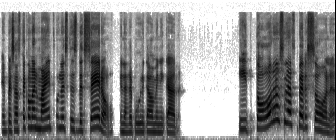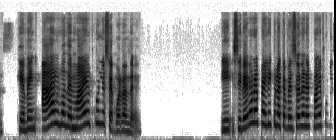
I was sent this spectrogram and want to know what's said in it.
Empezaste con el mindfulness desde cero en la República Dominicana. Y todas las personas que ven algo de mindfulness se acuerdan de él. Y si ven una película que menciona en el mindfulness,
